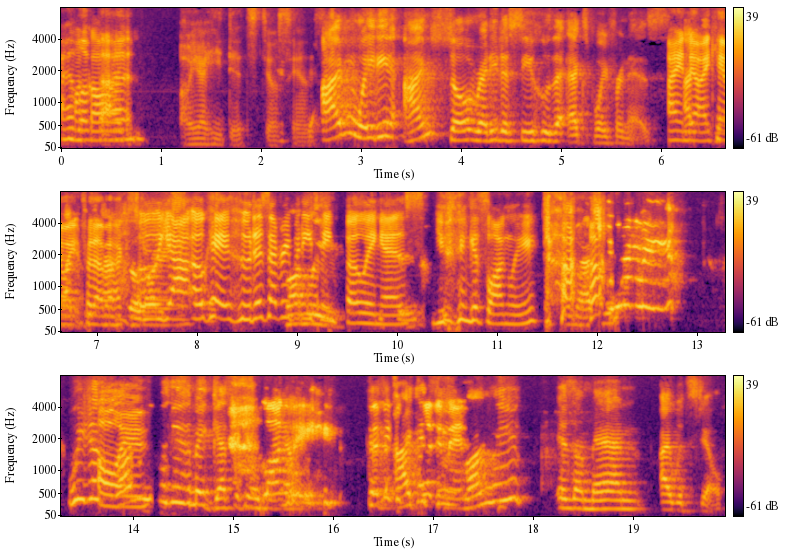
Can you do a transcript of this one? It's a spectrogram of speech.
I Oh my love God. that. Oh yeah, he did steal Sans. I'm waiting. I'm so ready to see who the ex-boyfriend is. I know, I can't wait for that I'm so Oh, yeah. Okay. Who does everybody Longley. think Boeing is? You think it's Longley? Imagine. We just Always. Longley just needs to make guest appearances. Longley. Because I could see Legend. Longley is a man I would steal.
